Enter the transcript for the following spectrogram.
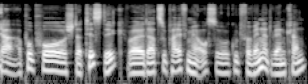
Ja, apropos Statistik, weil dazu Python ja auch so gut verwendet werden kann.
